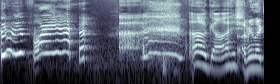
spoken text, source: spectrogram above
would it be 4 a.m.? Oh gosh. I mean, like,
